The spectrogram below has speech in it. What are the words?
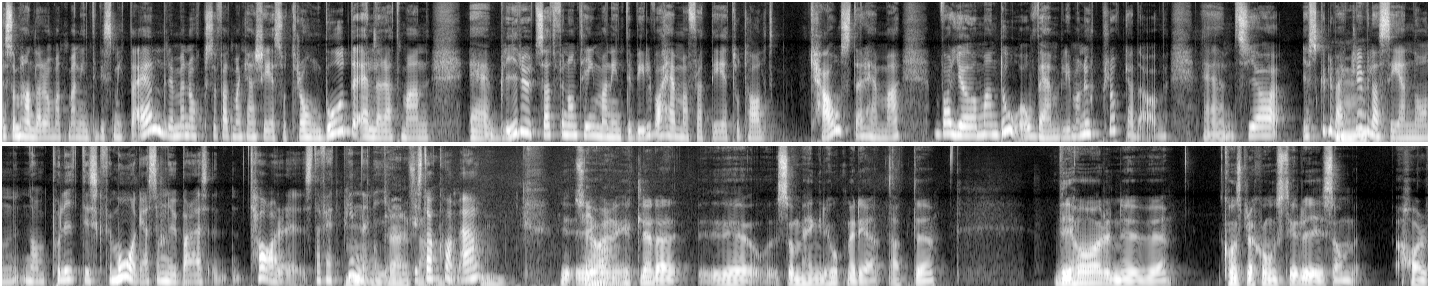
som handlar om att man inte vill smitta äldre, men också för att man kanske är så trångbodd eller att man eh, blir utsatt för någonting, man inte vill vara hemma för att det är totalt kaos där hemma. Vad gör man då och vem blir man upplockad av? Eh, så jag, jag skulle verkligen mm. vilja se någon, någon politisk förmåga som nu bara tar stafettpinnen mm, i, i Stockholm. Ja. Mm. Jag har ytterligare där eh, som hänger ihop med det. Att eh, vi har nu eh, konspirationsteori som har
